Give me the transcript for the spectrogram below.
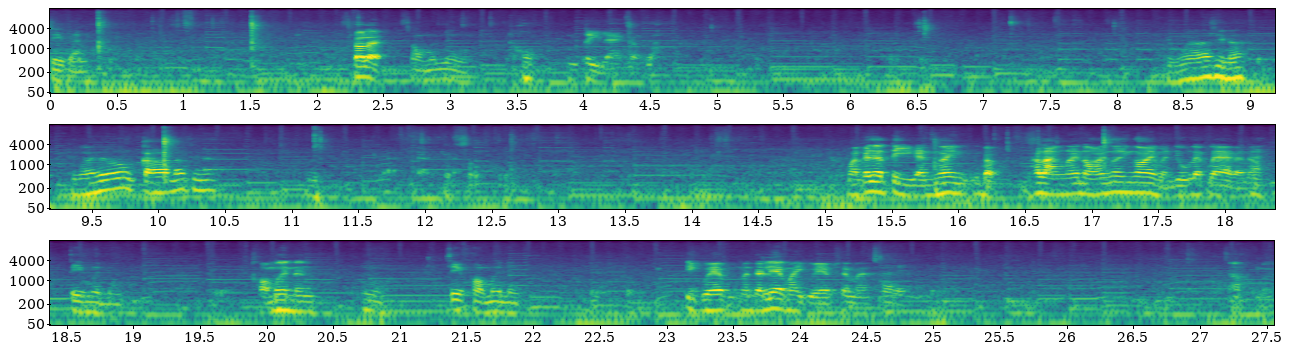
อืมตีกันเท่าไหร่สองหมื่นหนึ่งโอ้โหมันตีแรงจังวะถึงเวลาแล้วสินะ ถึงเวลาจะต้องการแล้วสินะอืมเก็บศพมันก็จะตีกันง่อยแบบพลังน้อยๆง่อยๆเหมือนยุคแรกๆอะอะเนาะตีหมื่นหนึ่งขอมือหนึ่งอืมตีขอหมื่นหนึ่งอีกเวฟมันจะเรียกมาอีกเวฟใช่ไหมใช่อะมือ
